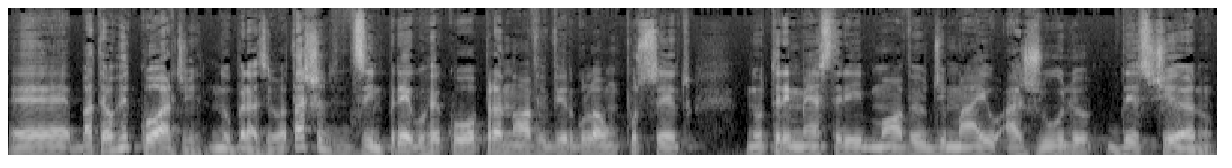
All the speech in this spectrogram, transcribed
é, bateu recorde no Brasil. A taxa de desemprego recuou para 9,1% no trimestre móvel de maio a julho deste ano.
